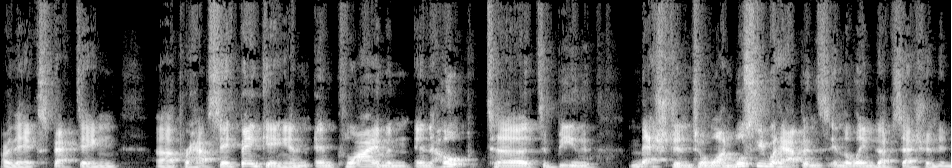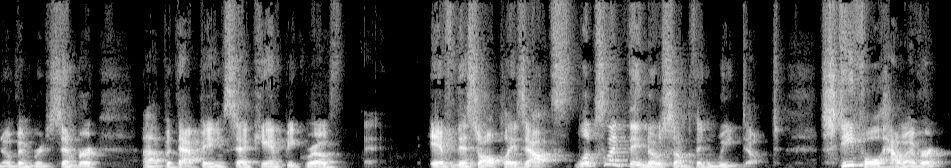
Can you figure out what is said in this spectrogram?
Are they expecting uh, perhaps safe banking and and climb and, and hope to to be meshed into one. We'll see what happens in the lame duck session in November, December. Uh, but that being said, Canopy Growth, if this all plays out, looks like they know something we don't. Stifel, however,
